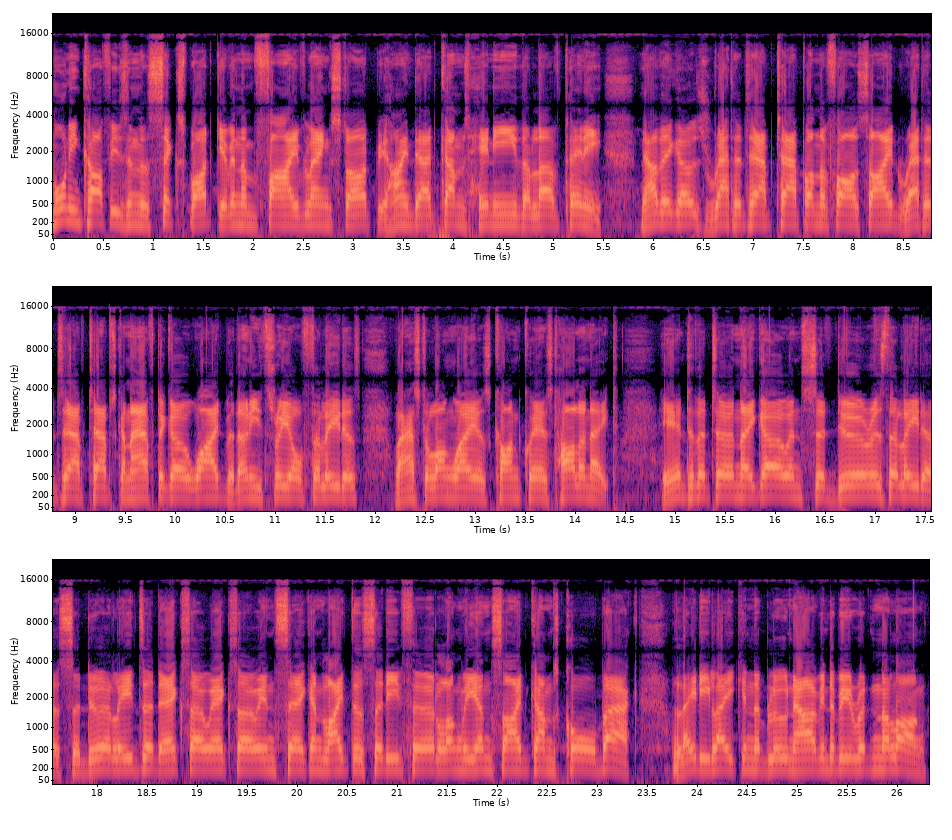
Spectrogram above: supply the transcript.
Morning Coffee's in the sixth spot, giving them five length start. Behind that comes Henny, the Love Penny. Now there goes Rat-a-Tap Tap on the far side. Rat-a-Tap Tap's going to have to go wide, but only three off the leaders. Last a long way is Conquest Hollinate. Into the turn they go, and Sadur is the leader. Sadur leads it. XOXO in second. Light the City third. Along the inside comes Call Back. Lady Lake in the blue now having to be ridden along.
